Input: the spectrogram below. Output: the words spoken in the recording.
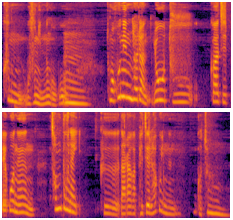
큰 모순이 있는 거고 음. 정말 혼인 혈연 요 두 가지 빼고는 전부 그냥 그 나라가 배제를 하고 있는 거죠. 음.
